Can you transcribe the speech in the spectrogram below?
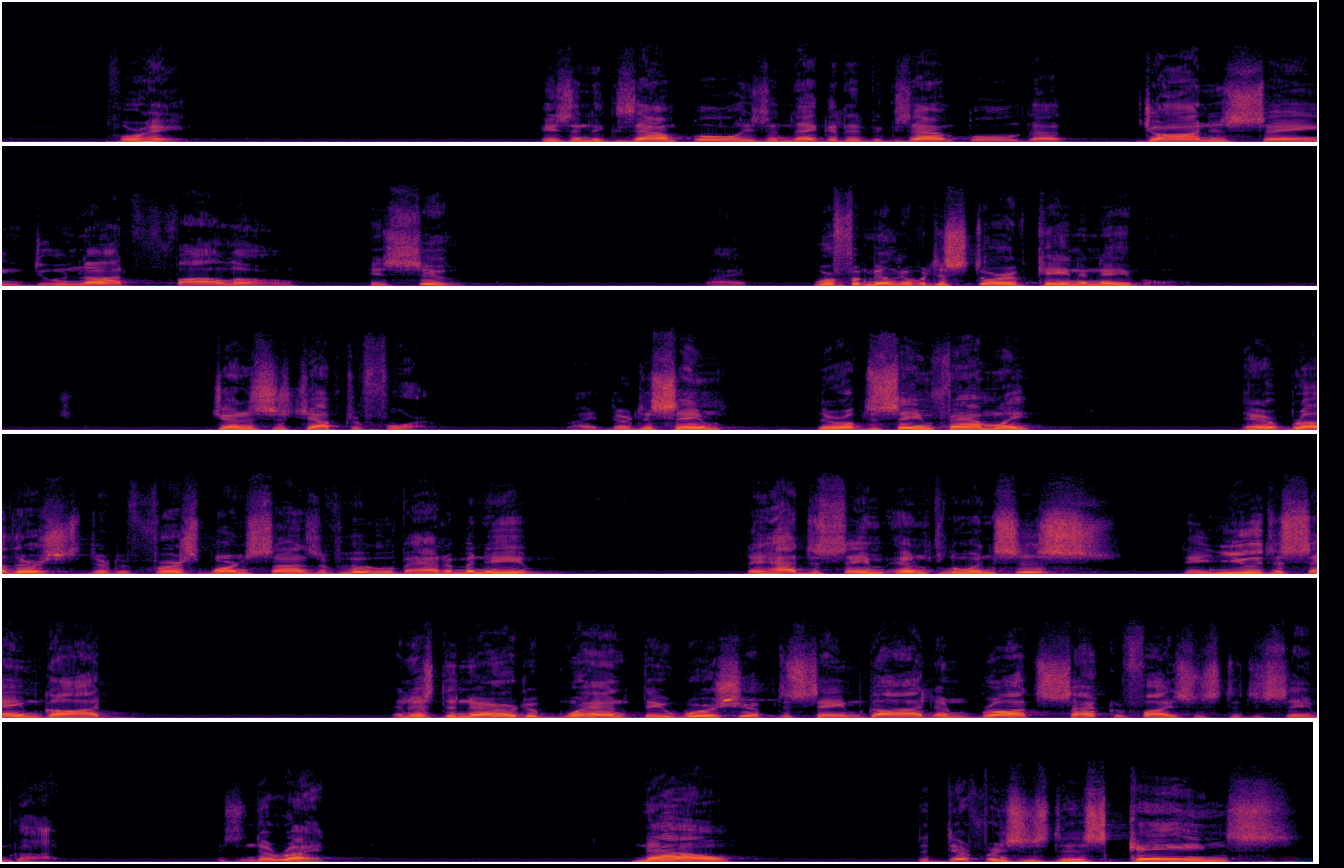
for hate. He's an example, he's a negative example that John is saying do not follow his suit. Right? We're familiar with the story of Cain and Abel. Genesis chapter 4. Right? They're the same, they're of the same family. They're brothers. They're the firstborn sons of who? Of Adam and Eve. They had the same influences, they knew the same God. And as the narrative went, they worshiped the same God and brought sacrifices to the same God. Isn't that right? Now, the difference is this Cain's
